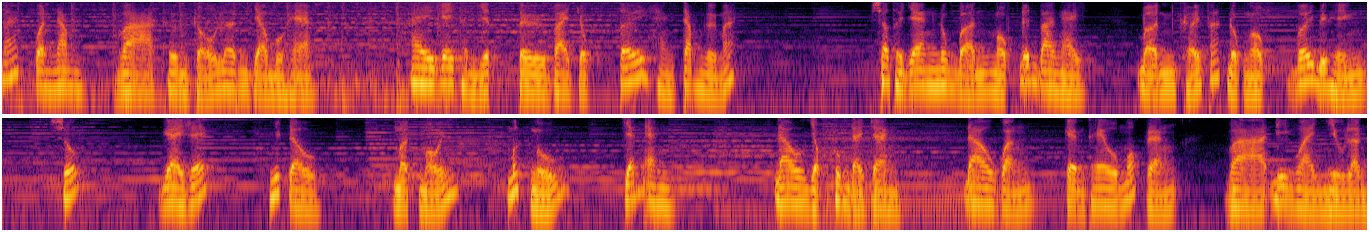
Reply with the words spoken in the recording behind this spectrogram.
mát quanh năm và thường trộ lên vào mùa hè, hay gây thành dịch từ vài chục tới hàng trăm người mắc. Sau thời gian nung bệnh 1 đến 3 ngày, bệnh khởi phát đột ngột với biểu hiện sốt, gai rét, nhức đầu, mệt mỏi, mất ngủ, chán ăn, đau dọc khung đại tràng, đau quặn kèm theo mót rặn và đi ngoài nhiều lần.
